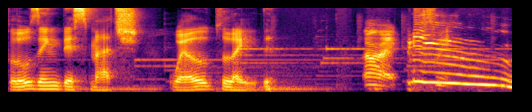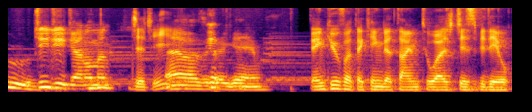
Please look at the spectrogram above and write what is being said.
closing this match. Well played. Alright. GG, gentlemen. GG. That was a good game. Thank you for taking the time to watch this video.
